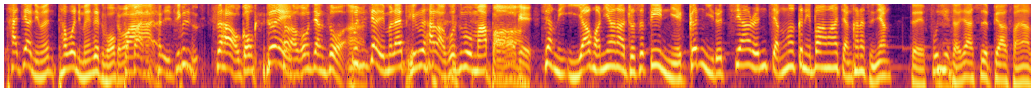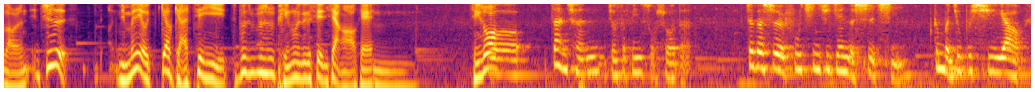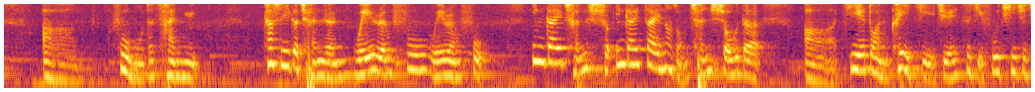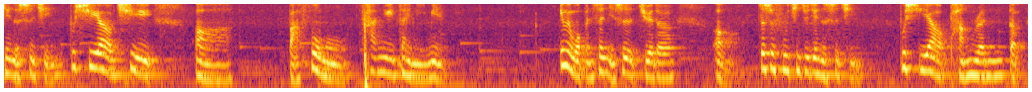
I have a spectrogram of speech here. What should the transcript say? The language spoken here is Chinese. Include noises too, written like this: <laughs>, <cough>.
他叫你们，他问你们应该怎么怎么办啊？<laughs> 已经不是是她老公，对 <laughs> 她老公这样做，啊不是叫你们来评论她老公是不是妈宝、哦 OK，这样你以牙还牙啦，Josephine，你也跟你的家人讲啊，跟你爸妈讲，看他怎样。对，夫妻吵架是不要烦恼老人，就是你们有要给他建议，不是不是评论这个现象啊？OK，嗯，请说。我赞成 Josephine 所说的，这个是夫妻之间的事情，根本就不需要呃父母的参与。他是一个成人，为人夫、为人父，应该成熟，应该在那种成熟的呃阶段可以解决自己夫妻之间的事情，不需要去呃把父母参与在里面。因为我本身也是觉得，呃，这是夫妻之间的事情，不需要旁人的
